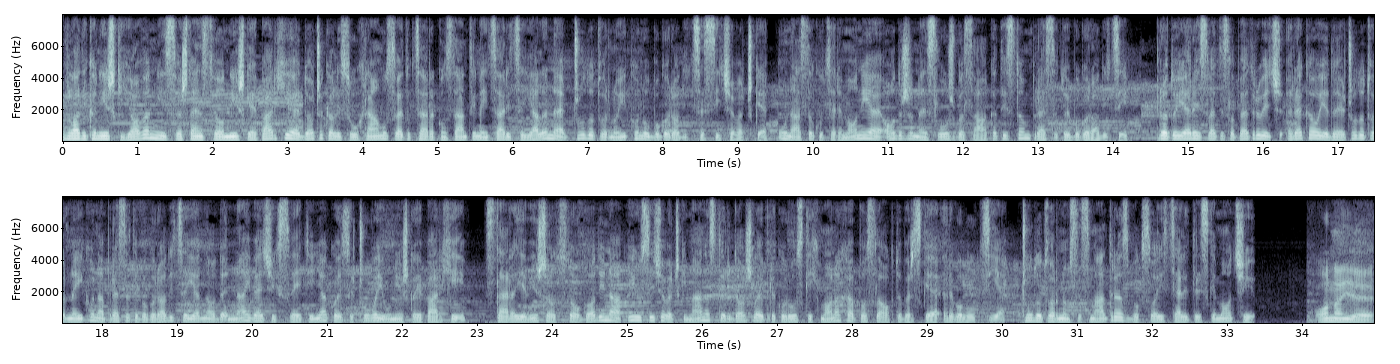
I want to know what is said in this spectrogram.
Vladika Niški Jovan i sveštenstvo Niške eparhije dočekali su u hramu Svetog cara Konstantina i carice Jelene čudotvornu ikonu Bogorodice Sićevačke. U nastavku ceremonije održana je služba sa akatistom presvetoj Bogorodici. Protojerej Svetislav Petrović rekao je da je čudotvorna ikona presvete Bogorodice jedna od najvećih svetinja koje se čuvaju u Niškoj eparhiji. Stara je više od 100 godina i u Sićevački manastir došla je preko ruskih monaha posle oktobarske revolucije. Čudotvornom se smatra zbog svoje isceliteljske moći. Ona je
